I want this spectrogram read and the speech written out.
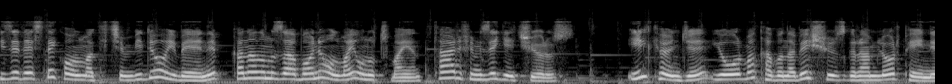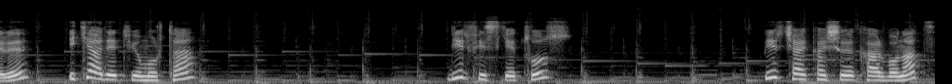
bize destek olmak için videoyu beğenip kanalımıza abone olmayı unutmayın. Tarifimize geçiyoruz. İlk önce yoğurma kabına 500 gram lor peyniri, 2 adet yumurta, 1 fiske tuz, 1 çay kaşığı karbonat,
